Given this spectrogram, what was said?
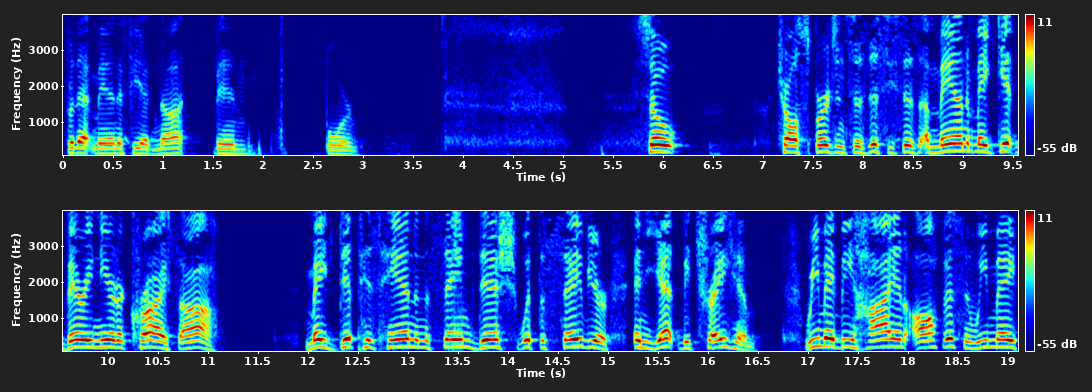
for that man if he had not been born. So, Charles Spurgeon says this, he says, a man may get very near to Christ, ah, may dip his hand in the same dish with the Savior and yet betray him. We may be high in office and we may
